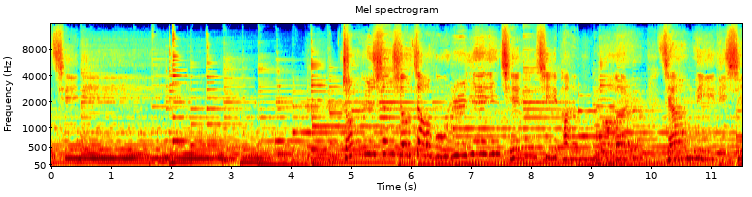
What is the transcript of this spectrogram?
弃你。切期盼，我儿将你的心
